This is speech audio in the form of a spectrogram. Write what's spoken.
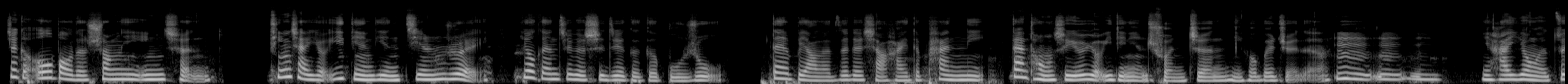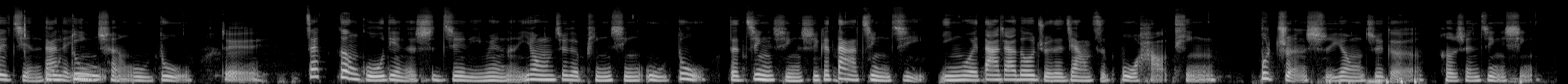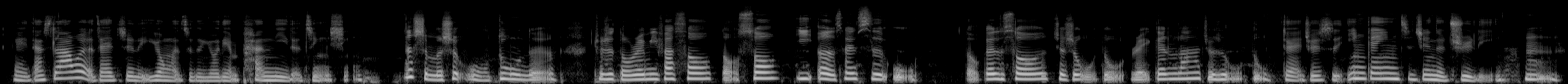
这个 oboe 的双音音程听起来有一点点尖锐，又跟这个世界格格不入，代表了这个小孩的叛逆，但同时又有一点点纯真。你会不会觉得？嗯嗯嗯。你还用了最简单的音程五度。对，在更古典的世界里面呢，用这个平行五度的进行是一个大禁忌，因为大家都觉得这样子不好听，不准使用这个和声进行。嘿，但是拉威尔在这里用了这个有点叛逆的进行。那什么是五度呢？就是哆瑞咪发嗦哆嗦，一二三四五，哆跟嗦就是五度，瑞跟拉就是五度。对，就是音跟音之间的距离。嗯。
